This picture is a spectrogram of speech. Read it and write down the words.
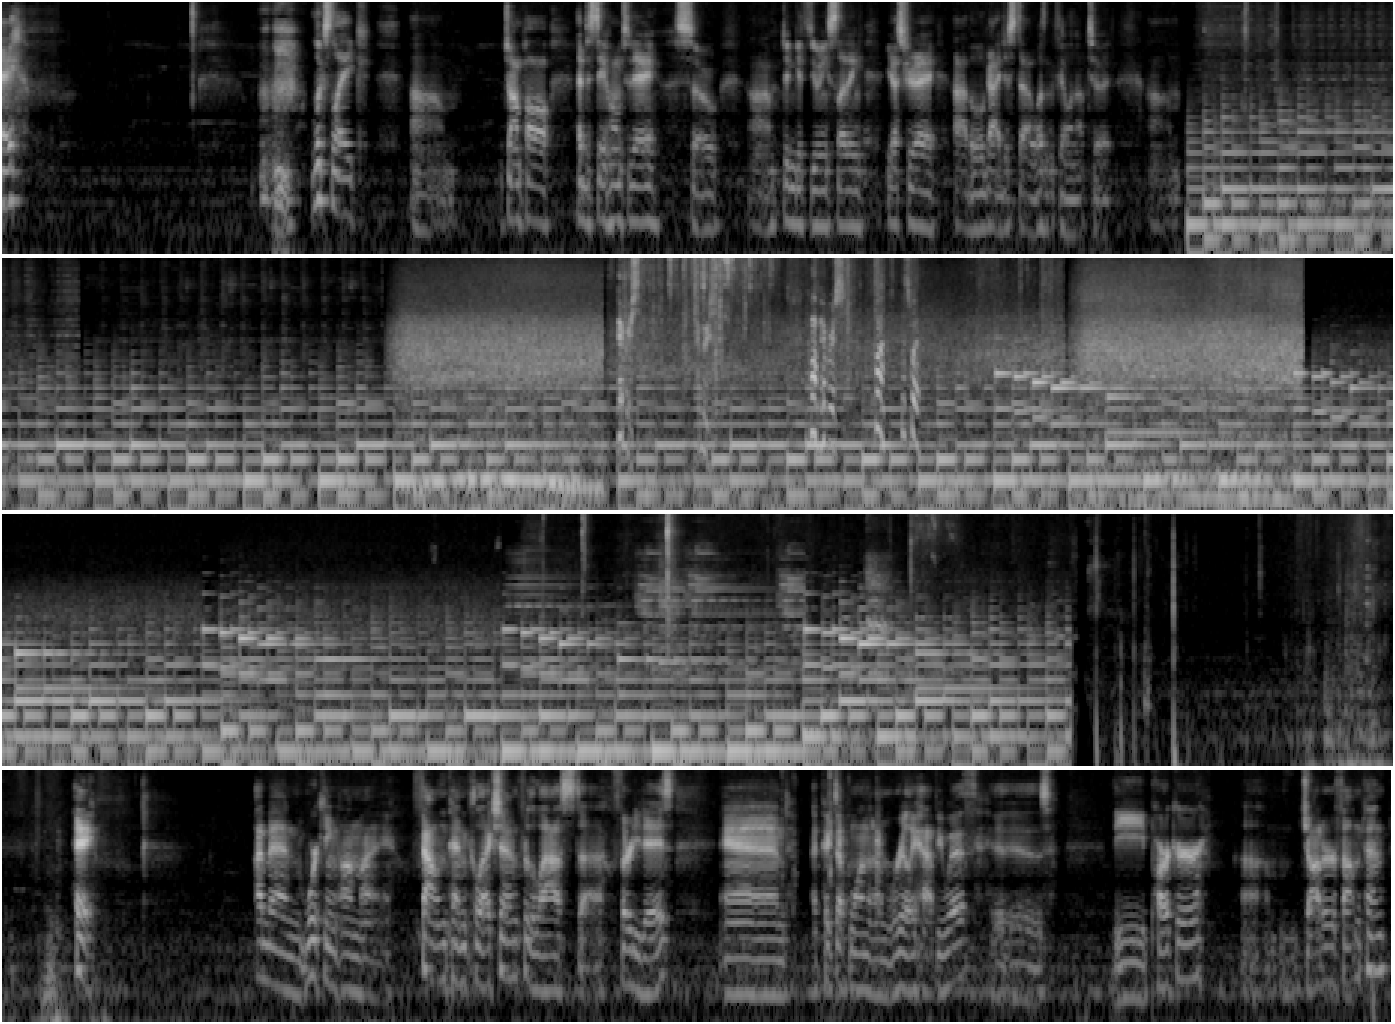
Hey. Looks like um, John Paul had to stay home today, so um, didn't get to do any sledding yesterday. Uh, the little guy just uh, wasn't feeling up to it. Um, Peppers. Come on, Peppers. Come on, this way. Hey, I've been working on my fountain pen collection for the last uh, 30 days, and I picked up one that I'm really happy with. It is the Parker um, Jotter fountain pen.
